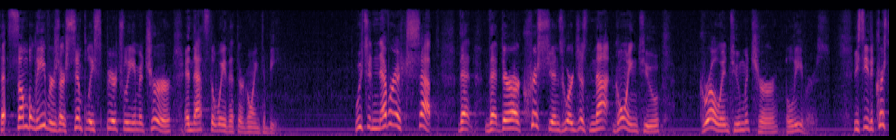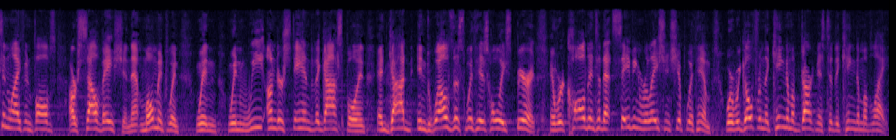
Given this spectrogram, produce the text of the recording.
that some believers are simply spiritually immature and that's the way that they're going to be. We should never accept that, that there are Christians who are just not going to grow into mature believers. You see, the Christian life involves our salvation, that moment when, when, when we understand the gospel and, and God indwells us with His Holy Spirit, and we're called into that saving relationship with Him, where we go from the kingdom of darkness to the kingdom of light,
